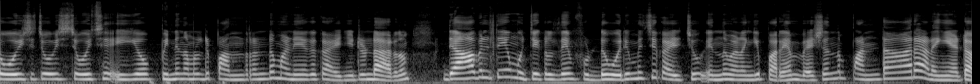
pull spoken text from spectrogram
ചോദിച്ച് ചോദിച്ച് ചോദിച്ച് അയ്യോ പിന്നെ നമ്മളൊരു പന്ത്രണ്ട് മണിയൊക്കെ കഴിഞ്ഞിട്ടുണ്ടായിരുന്നു. രാവിലത്തെയും ഉച്ചക്കളത്തെയും ഫുഡ് ഒരുമിച്ച് കഴിച്ചു എന്ന് വേണമെങ്കിൽ പറയാം. വിശന്ന് പണ്ടാരം അടങ്ങി കേട്ടോ.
